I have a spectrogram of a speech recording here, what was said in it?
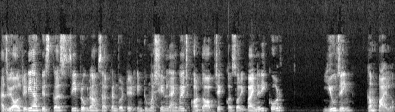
As we already have discussed, C programs are converted into machine language or the object, uh, sorry, binary code using compiler.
